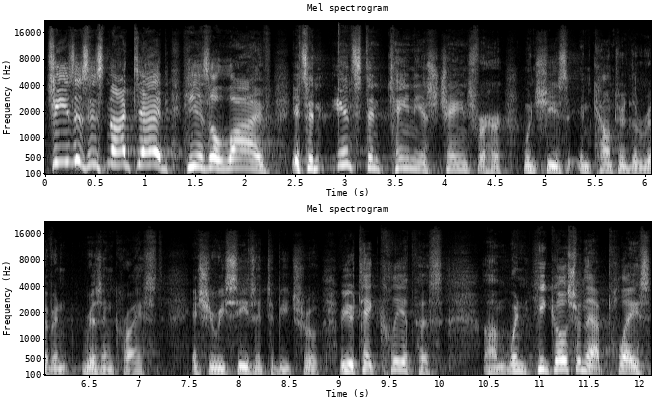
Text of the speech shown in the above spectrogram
Jesus is not dead, he is alive. It's an instantaneous change for her when she's encountered the risen Christ and she receives it to be true. Or you take Cleopas, um, when he goes from that place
